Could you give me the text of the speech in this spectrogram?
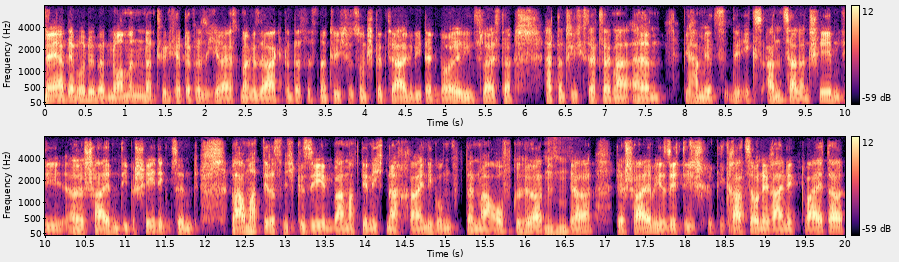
Naja, der wurde übernommen. Natürlich hat der Versicherer erstmal gesagt, und das ist natürlich so ein Spezialgebiet der Gebäudedienstleister, hat natürlich gesagt, sag mal, ähm, wir haben jetzt eine X Anzahl an Schäden, die äh, Scheiben, die beschädigt sind. Warum habt ihr das nicht gesehen? Warum habt ihr nicht nach Reinigung dann mal aufgehört, mhm. ja, der Scheibe? Ihr seht die, die Kratzer und ihr reinigt weiter.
